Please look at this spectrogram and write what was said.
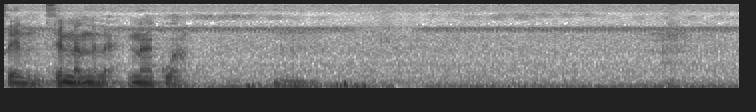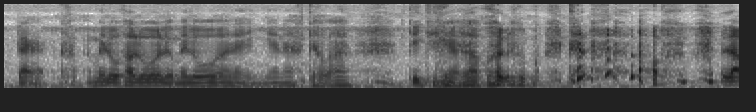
เส้นเส้นนั้นนั่นแหละน่ากลัว อืม แต่ไม่รู้เขารู้หรือไม่รู้อะไรอย่างเงี้ยนะแต่ว่าจริงๆเราก็รู้เราเรา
